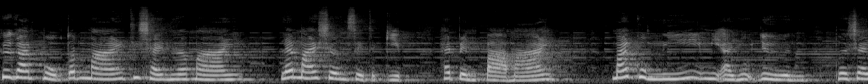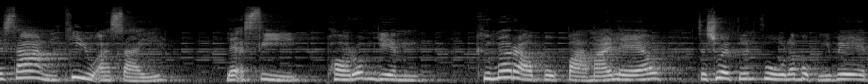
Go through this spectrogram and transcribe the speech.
คือการปลูกต้นไม้ที่ใช้เนื้อไม้ และไม้เชิงเศรษฐกิจให้เป็นป่าไม้ ไม้กลุ่มนี้มีอายุยืนเพื่อใช้สร้างที่อยู่อาศัย และ 4. พอร่มเย็น คือเมื่อเราปลูกป่าไม้แล้ว จะช่วยฟื้นฟูระบบนิเวศ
